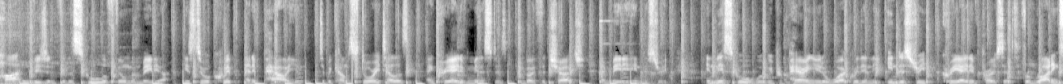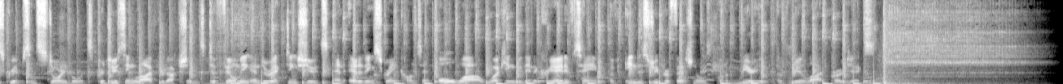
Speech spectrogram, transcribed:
heart and vision for the School of Film and Media is to equip and empower you to become storytellers and creative ministers in both the church and media industry. In this school, we'll be preparing you to work within the industry creative process from writing scripts and storyboards, producing live productions, to filming and directing shoots and editing screen content, all while working within a creative team of industry professionals on a myriad of real life projects.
